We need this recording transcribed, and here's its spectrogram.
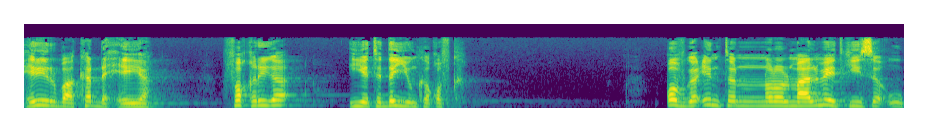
xiriir baa ka dhaxeeya faqriga iyo tadayunka qofka qofka inta nolol maalmeedkiisa uu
